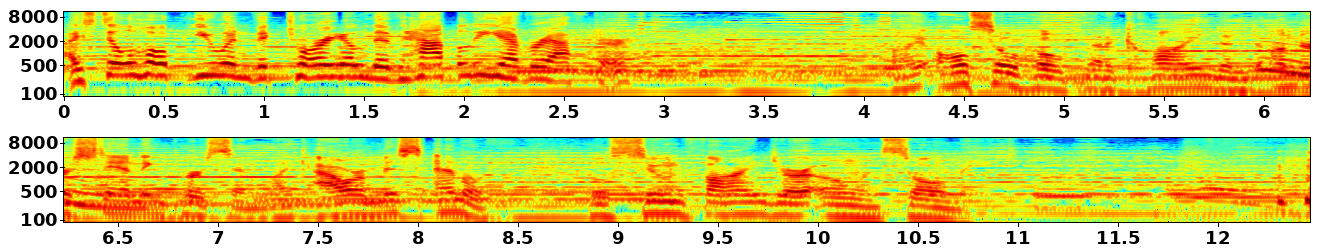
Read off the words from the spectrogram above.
I still hope you and Victoria live happily ever after. I also hope that a kind and understanding hmm. person like our Miss Emily will soon find your own soulmate.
